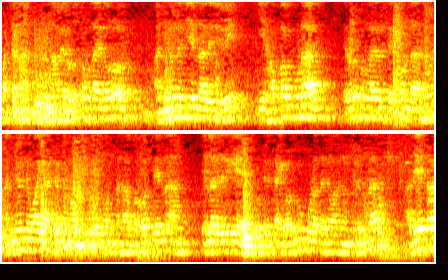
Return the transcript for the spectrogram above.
ಪಟ್ಟಣ. ನಾವೆರಡು ಸಮುದಾಯದವರು ಅನ್ಯೋನ್ಯತೆಯಿಂದ ಇದ್ದೀವಿ. ಈ ಹಬ್ಬ ಕೂಡ ಎರಡು ಸಮುದಾಯ ಸೇರಿಕೊಂಡ ಅನ್ಯೋನ್ಯವಾಗಿ ಆಚರಣೆ ಮಾಡ್ತೀವಿ ಅನ್ನುವಂತಹ ಭರವಸೆಯನ್ನ ಎಲ್ಲರಿಗೆ ಕೊಟ್ಟಿದ್ದಕ್ಕಾಗಿ ಅವ್ರಿಗೂ ಕೂಡ ಧನ್ಯವಾದಗಳನ್ನು ತಿಳಿಸ್ತಾ ಅದೇ ತರ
